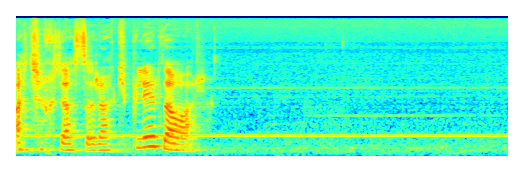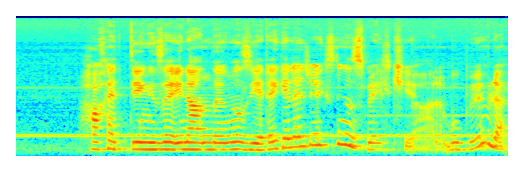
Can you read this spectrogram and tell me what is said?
açıkçası. Rakipler de var. Hak ettiğinize inandığınız yere geleceksiniz belki yani. Bu böyle.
